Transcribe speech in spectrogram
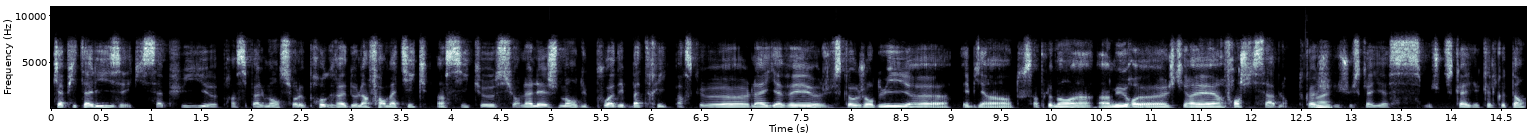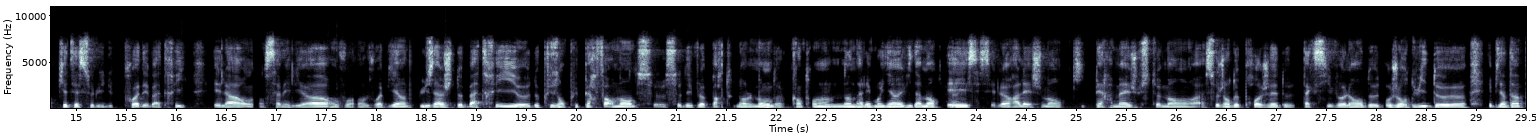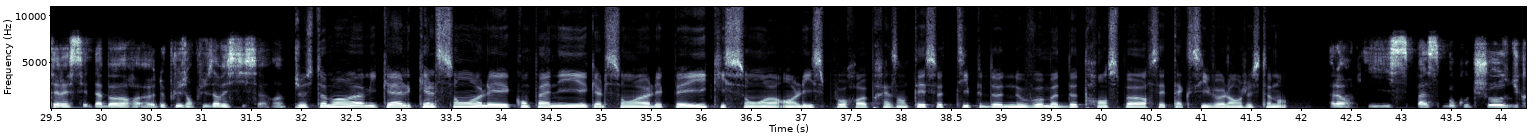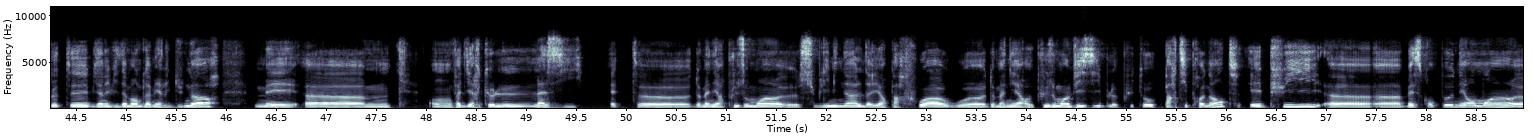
capitalisent et qui s'appuient principalement sur le progrès de l'informatique ainsi que sur l'allègement du poids des batteries parce que euh, là il y avait euh, jusqu'à aujourd'hui euh, eh bien tout simplement un, mur je dirais infranchissable en tout cas jusqu'à il y a jusqu'à il y a quelques temps qui était celui du poids des batteries. Et là on, s'améliore on voit on le voit bien l'usage de batteries de plus en plus performantes se, se, développe partout dans le monde quand on en a les moyens évidemment. Et c'est leur allègement qui permet justement à ce genre de projet de taxi volant de aujourd'hui de eh bien d'intéresser d'abord de plus en plus d'investisseurs hein justement, euh, Michael, quelles sont les compagnies et quels sont euh, les pays qui sont euh, en lice pour présenter ce type de nouveau mode de transport, ces taxis volants justement? Alors, il se passe beaucoup de choses du côté, bien évidemment, de l'Amérique du Nord, mais euh, on va dire que l'Asie est euh, de manière plus ou moins euh, subliminale d'ailleurs parfois ou euh, de manière plus ou moins visible plutôt partie prenante. Et puis, ben, ce qu'on peut néanmoins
